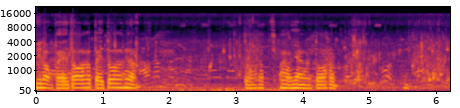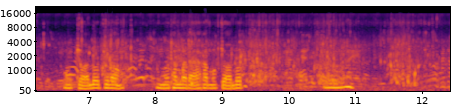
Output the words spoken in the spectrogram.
พี่น้องไปต่อครับไปต่อพี่น้อง ต่อครับสิพาย่างไปต่อครับมาจอดรถพี่น้องมาธรรมดาครับมาจอดรถอืมข้าร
